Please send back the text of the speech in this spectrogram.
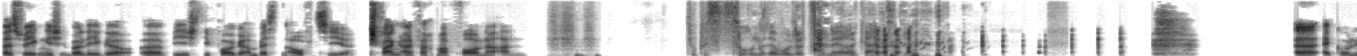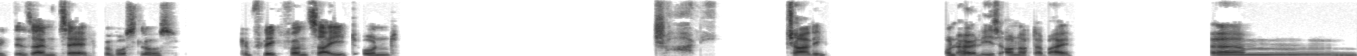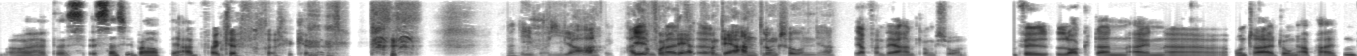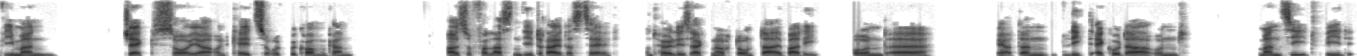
Weswegen ich überlege, äh, wie ich die Folge am besten aufziehe. Ich fange einfach mal vorne an. Du bist so ein revolutionärer Geist. Äh, Echo liegt in seinem Zelt, bewusstlos, gepflegt von Said und Charlie. Charlie. Und Hurley ist auch noch dabei. Ähm, oh, das, ist das überhaupt der Anfang der Folge? Ja, also von Jedenfalls, der, ähm, von der Handlung schon, ja. ja, von der Handlung schon. Will Locke dann eine äh, Unterhaltung abhalten, wie man Jack, Sawyer und Kate zurückbekommen kann. Also verlassen die drei das Zelt und Hurley sagt noch Don't die, buddy. Und äh, ja, dann liegt Echo da und man sieht, wie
